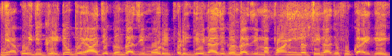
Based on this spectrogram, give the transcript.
ત્યાં કોઈ દી ઘટ્યું ભાઈ આજે ગંગાજી મોરી પડી ગઈ ને આજે ગંગાજીમાં પાણી નથી ને આજે ફૂકાઈ ગઈ.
